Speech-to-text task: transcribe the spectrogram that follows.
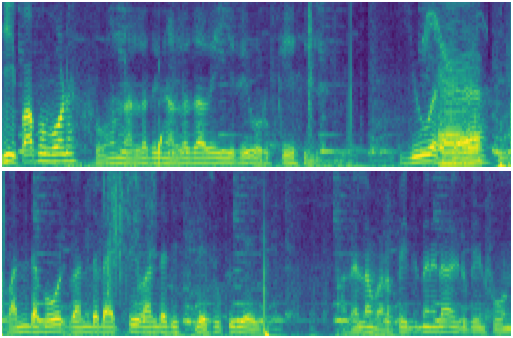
ஜி பாப்போம் போனேன் ஃபோன் நல்லதுக்கு நல்லதாகவே இரு ஒரு கேஸ் இல்லை. யூஎஸ் வந்த போர்ட் வந்த பேட்டரி வந்த டிஸ்பிளே சுப்பீரியாயி அதெல்லாம் வரப்பைத்து தானேடா இருப்பேன் ஃபோன்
